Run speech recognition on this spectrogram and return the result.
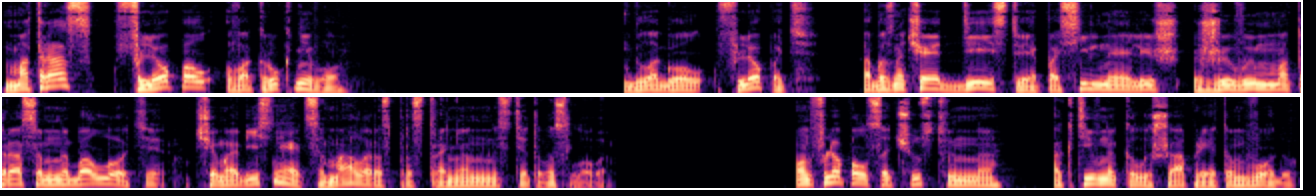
Матрас флепал вокруг него. Глагол «флепать» обозначает действие, посильное лишь живым матрасом на болоте, чем и объясняется мало распространенность этого слова. Он флепал сочувственно, активно колыша при этом воду.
